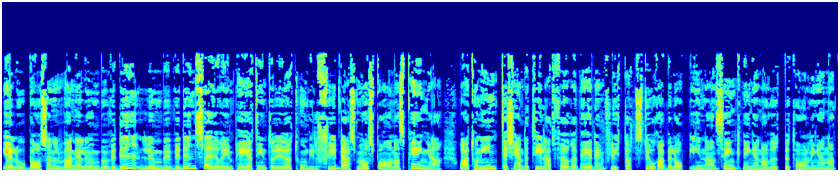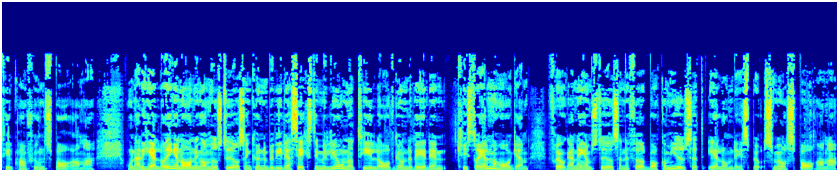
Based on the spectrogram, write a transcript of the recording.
LO-basen Vanja Lundby-Vedin säger i en P1-intervju att hon vill skydda småspararnas pengar och att hon inte kände till att före vdn flyttat stora belopp innan sänkningen av utbetalningarna till pensionsspararna. Hon hade heller ingen aning om hur styrelsen kunde bevilja 60 miljoner till avgående vdn Christer Elmehagen. Frågan är om styrelsen är förd bakom ljuset eller om det är småspararna.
